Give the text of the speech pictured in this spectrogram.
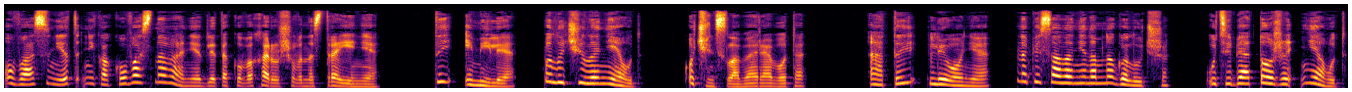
У вас нет никакого основания для такого хорошего настроения. Ты, Эмилия, получила неуд. Очень слабая работа. А ты, Леония, написала не намного лучше. У тебя тоже неуд.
